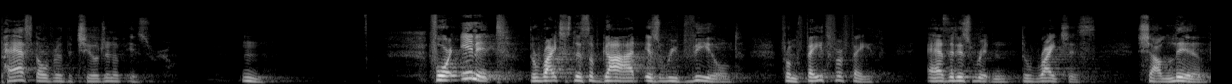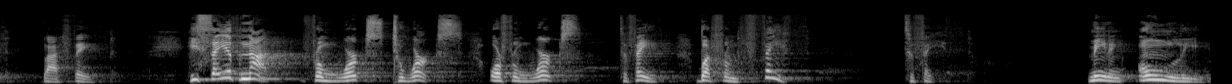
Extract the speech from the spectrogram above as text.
passed over the children of Israel. Mm. For in it, the righteousness of God is revealed from faith for faith, as it is written, the righteous shall live by faith. He saith not from works to works or from works to faith, but from faith to faith, meaning only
